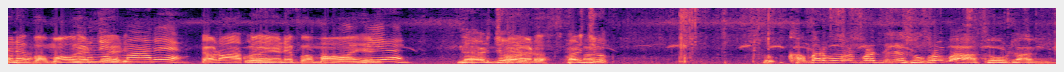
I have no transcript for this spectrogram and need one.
એને ભમાવો હેડજો હેડો. આ તો એને ભમાવો અમાર હેડ. દિયાન. લે, હટજો હેડો. હટજો ખબર બબર પડતી ને છોકરો પર હાથો ઉઠાવી.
